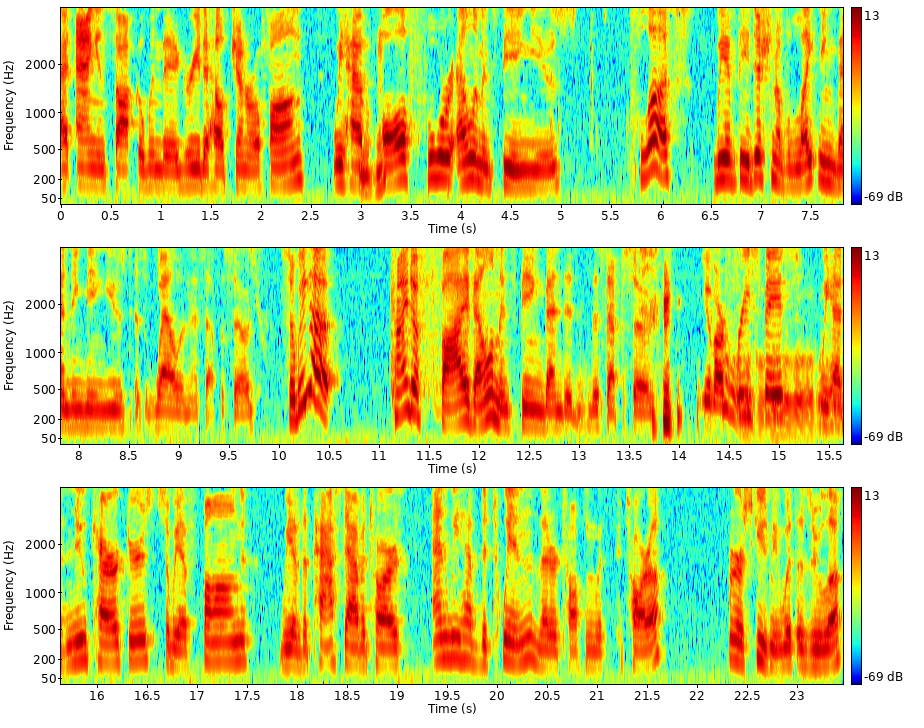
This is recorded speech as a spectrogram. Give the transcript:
at Aang and Sokka when they agree to help General Fong. We have Mhm. all four elements being used. Plus, we have the addition of lightning bending being used as well in this episode. So we got kind of five elements being bended this episode. we have our free space, we had new characters, so we have Fong, we have the past avatars, and we have the twins that are talking with Katara, or excuse me, with Azula.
